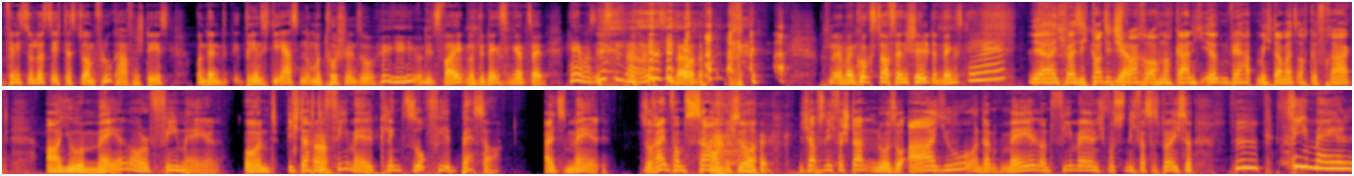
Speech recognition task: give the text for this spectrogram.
finde ich so lustig, dass du am Flughafen stehst und dann drehen sich die ersten um und tuscheln so hihi, und die zweiten und du denkst die ganze Zeit, hey, was ist denn da, was ist denn da? Und, irgendwann guckst du auf dein Schild und denkst, hä? Ja, ich weiß, ich konnte die Ja. Sprache auch noch gar nicht. Irgendwer hat mich damals auch gefragt, are you a male or a female? Und ich dachte, Ah. female klingt so viel besser als male. So rein vom Sound. Ich so, ich habe es nicht verstanden, nur so are you und dann male und female und ich wusste nicht, was das bedeutet. Ich so, hm, female.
